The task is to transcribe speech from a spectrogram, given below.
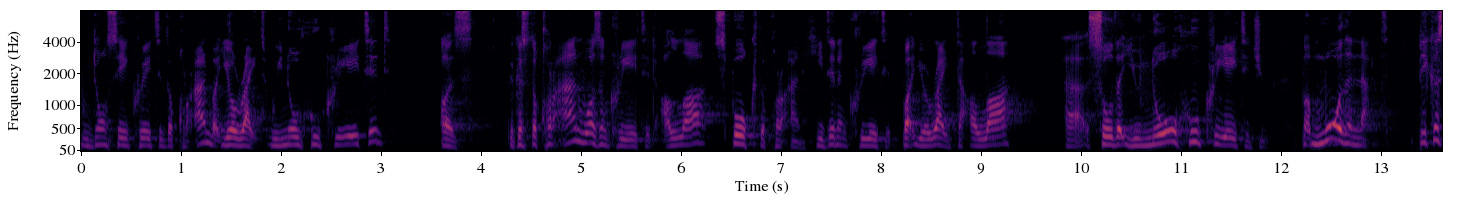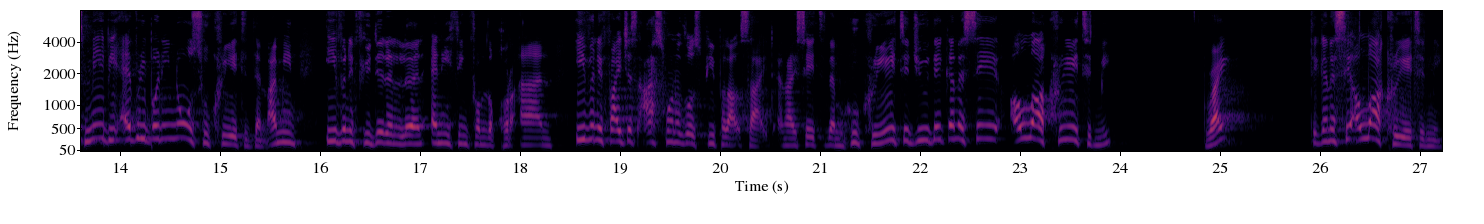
We don't say created the Quran, but you're right. We know who created us. Because the Quran wasn't created. Allah spoke the Quran. He didn't create it. But you're right that Allah, uh, so that you know who created you. But more than that, because maybe everybody knows who created them. I mean, even if you didn't learn anything from the Quran, even if I just ask one of those people outside and I say to them, Who created you? They're to say, Allah created me. Right? They're to say, Allah created me.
